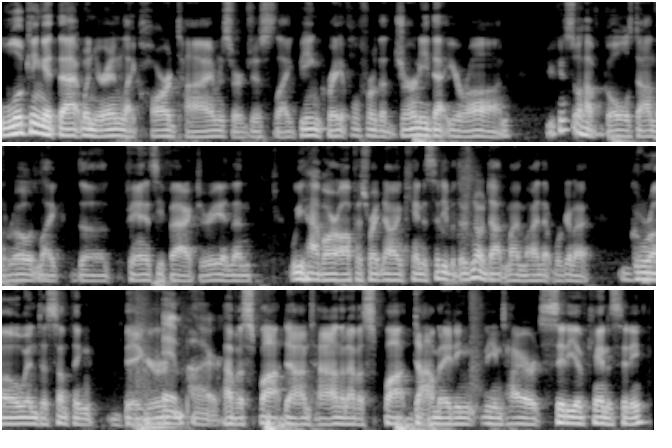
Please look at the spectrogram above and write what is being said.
looking at that when you're in like hard times or just like being grateful for the journey that you're on, you can still have goals down the road like the Fantasy Factory and then we have our office right now in Kansas City, but there's no doubt in my mind that we're going to grow into something bigger Empire. have a spot downtown, then have a spot dominating the entire city of Kansas City,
